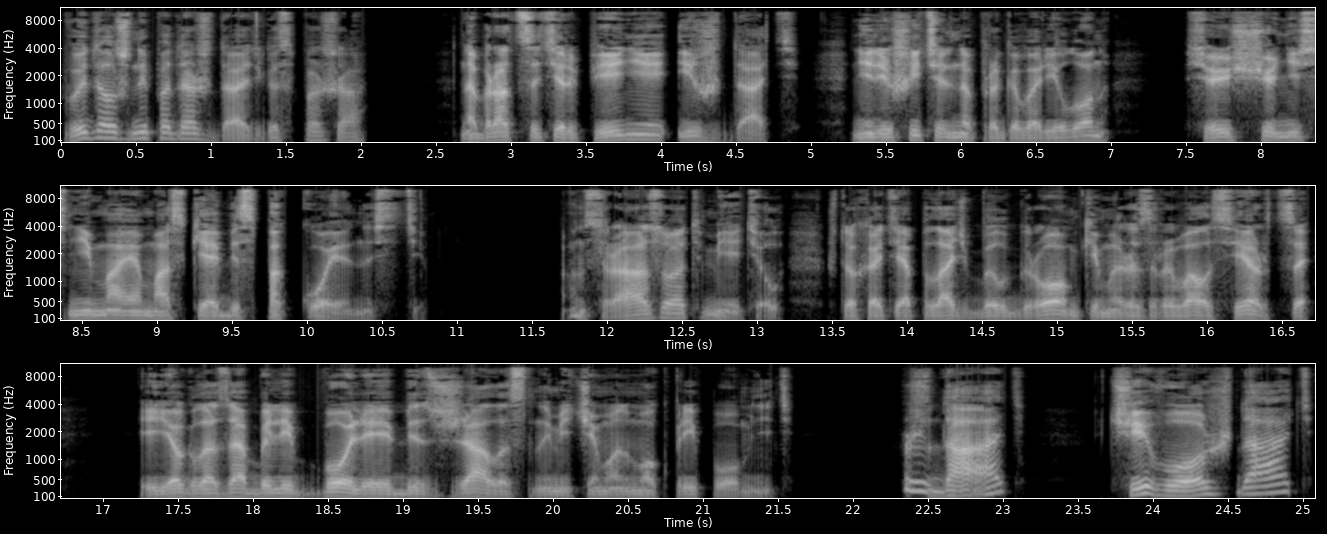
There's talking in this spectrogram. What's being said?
Вы должны подождать, госпожа, набраться терпения и ждать, нерешительно проговорил он, все еще не снимая маски обеспокоенности. Он сразу отметил, что хотя плач был громким и разрывал сердце, ее глаза были более безжалостными, чем он мог припомнить. «Ждать? Чего ждать?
